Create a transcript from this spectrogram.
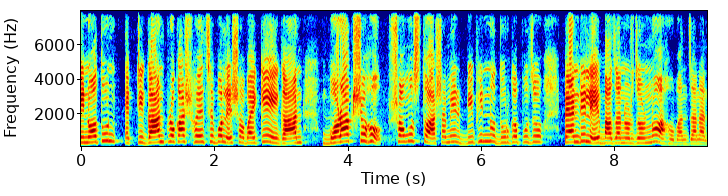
এই নতুন একটি গান প্রকাশ হয়েছে বলে সবাইকে এই গান, বরাক সহ সমস্ত আসামের বিভিন্ন দুর্গাপুজো প্যান্ডেলে বাজানোর জন্য আহ্বান জানান।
